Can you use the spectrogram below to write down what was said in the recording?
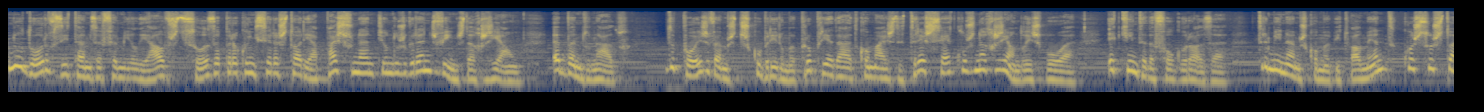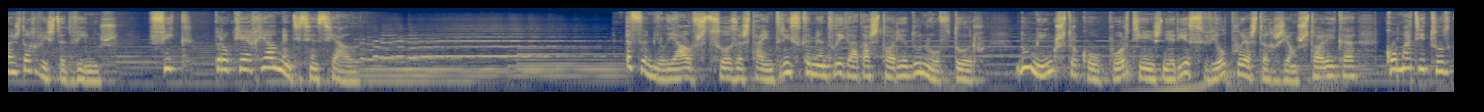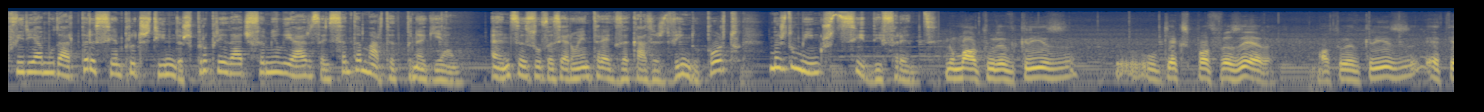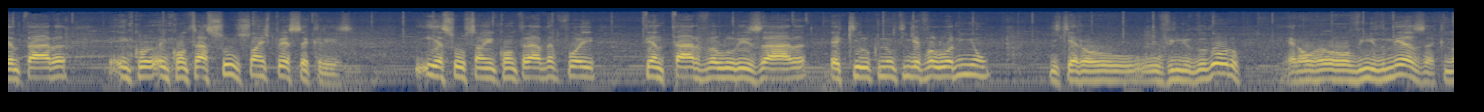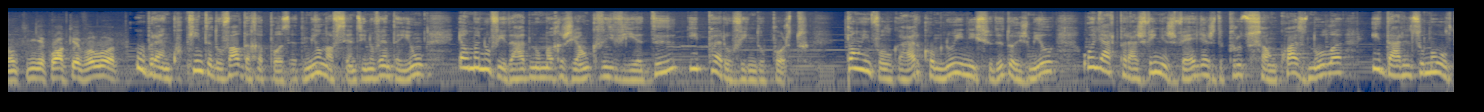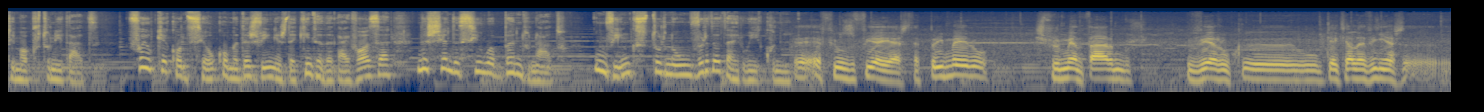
No Douro visitamos a família Alves de Souza para conhecer a história apaixonante de um dos grandes vinhos da região, Abandonado. Depois vamos descobrir uma propriedade com mais de três séculos na região de Lisboa, a Quinta da Folgorosa. Terminamos, como habitualmente, com as sugestões da revista de vinhos. Fique para o que é realmente essencial. A família Alves de Souza está intrinsecamente ligada à história do Novo Douro. Domingos trocou o Porto e a engenharia civil por esta região histórica, com uma atitude que viria a mudar para sempre o destino das propriedades familiares em Santa Marta de Penaguião. Antes as uvas eram entregues a casas de vinho do Porto, mas Domingos decide diferente. Numa altura de crise, o que é que se pode fazer? Uma altura de crise é tentar encontrar soluções para essa crise. E a solução encontrada foi tentar valorizar aquilo que não tinha valor nenhum e que era o, o vinho do Douro, era o, o, vinho de mesa, que não tinha qualquer valor. O branco Quinta do Val da Raposa de 1991 é uma novidade numa região que vivia de e para o vinho do Porto. Tão invulgar como no início de 2000, olhar para as vinhas velhas de produção quase nula e dar-lhes uma última oportunidade. Foi o que aconteceu com uma das vinhas da Quinta da Gaivosa, nascendo assim o Abandonado, um vinho que se tornou um verdadeiro ícone. A, filosofia é esta: primeiro experimentarmos, ver o que, o que aquela vinha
